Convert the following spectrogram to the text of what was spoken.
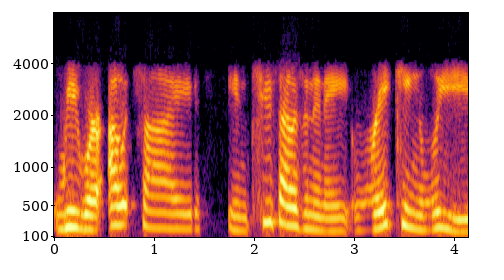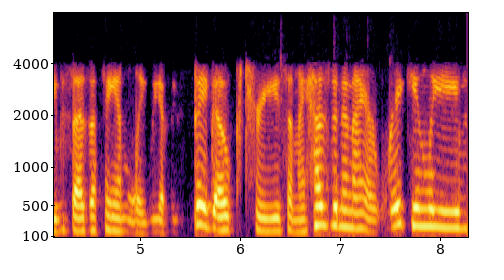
we were outside in 2008 raking leaves as a family. We have these big oak trees and my husband and I are raking leaves.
